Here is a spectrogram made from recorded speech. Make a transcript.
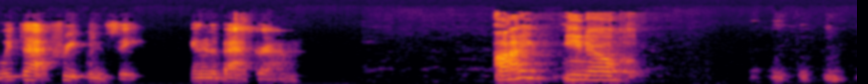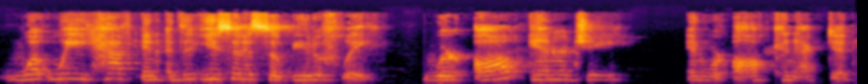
with that frequency in the background. I, you know, what we have, and you said it so beautifully, we're all energy and we're all connected.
